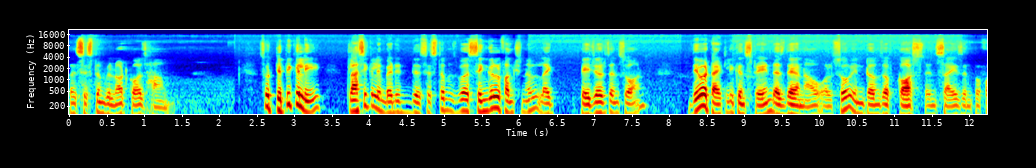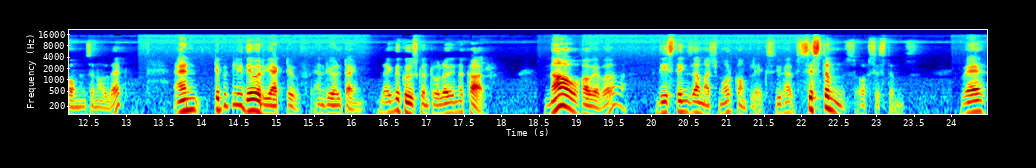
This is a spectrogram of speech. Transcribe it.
a system will not cause harm. So typically classical embedded systems were single functional like pagers and so on. They were tightly constrained as they are now also in terms of cost and size and performance and all that. And typically they were reactive and real time like the cruise controller in a car. Now however, these things are much more complex. You have systems of systems where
